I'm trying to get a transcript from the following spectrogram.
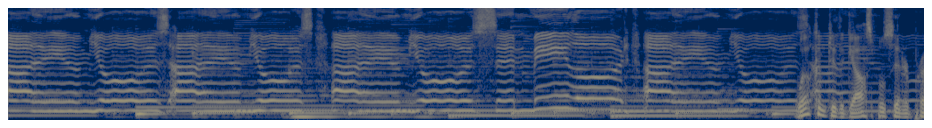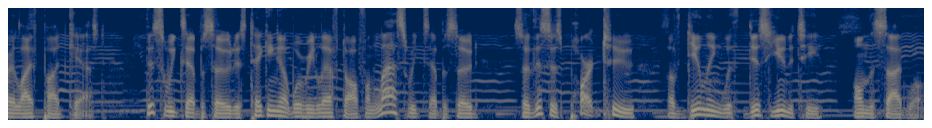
I am yours, I am yours, I am yours. Send me, Lord, I am yours. Welcome to the Gospel Center Pro Life podcast. This week's episode is taking up where we left off on last week's episode, so this is part two of dealing with disunity on the sidewalk.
